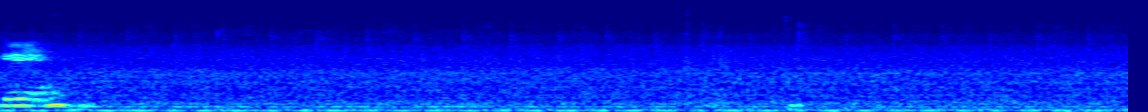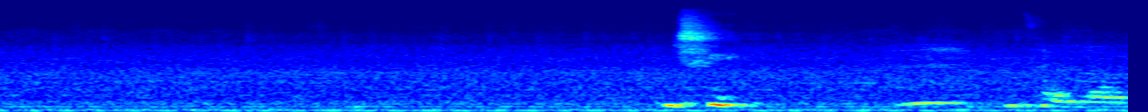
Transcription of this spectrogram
again. Hello,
